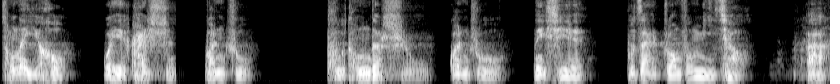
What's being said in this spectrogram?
从那以后，我也开始关注普通的食物，关注那些不再装疯迷窍啊，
